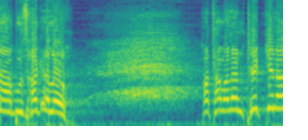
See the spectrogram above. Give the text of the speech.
না, বুঝা গেল? কথা বলেন ঠিক কিনা?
